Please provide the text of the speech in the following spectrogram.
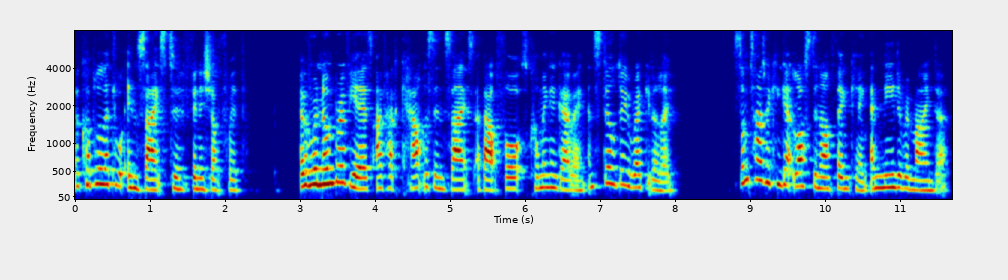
So, a couple of little insights to finish off with. Over a number of years, I've had countless insights about thoughts coming and going, and still do regularly. Sometimes we can get lost in our thinking and need a reminder.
